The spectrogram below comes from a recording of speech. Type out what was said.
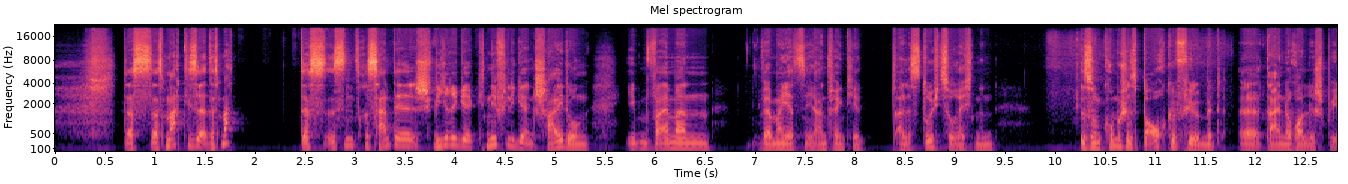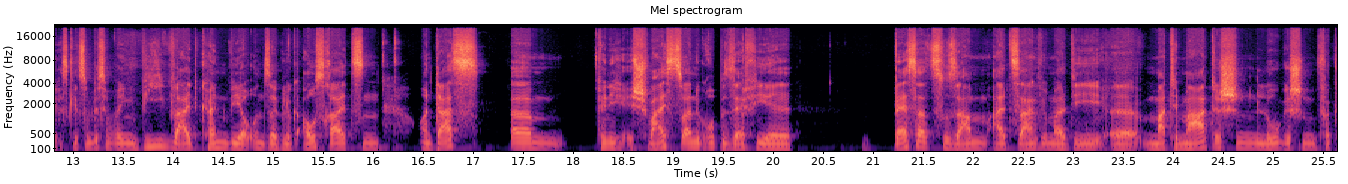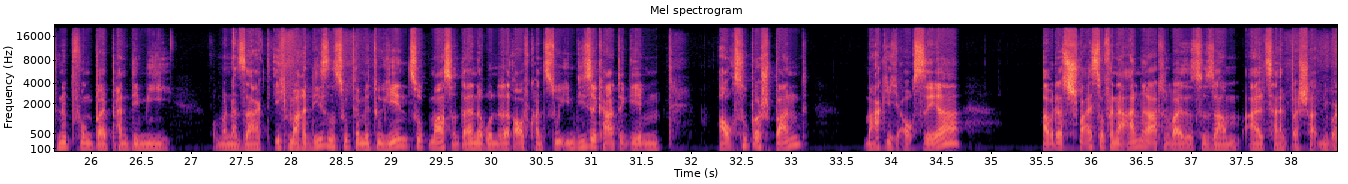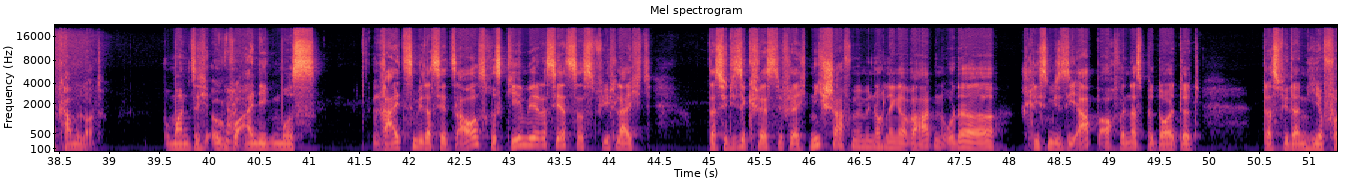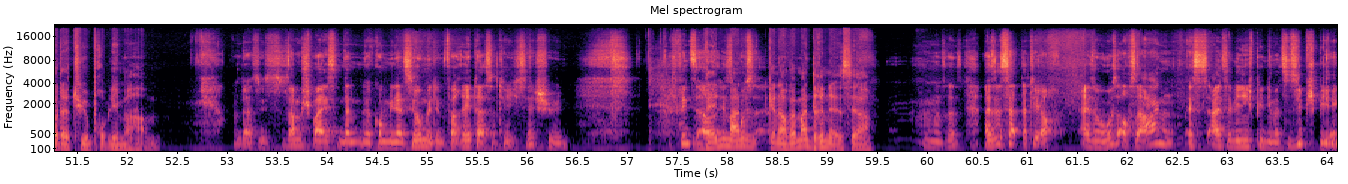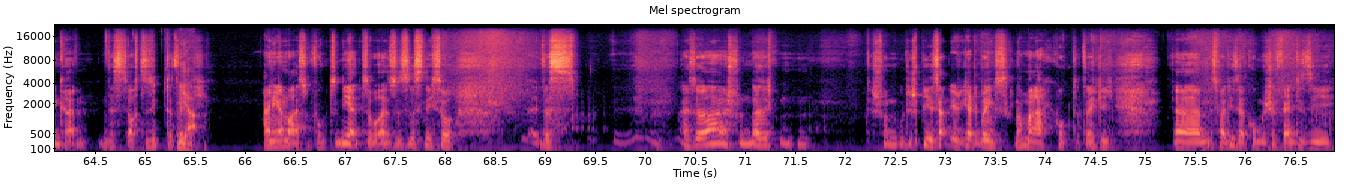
Das, das macht diese, das macht, das ist interessante, schwierige, knifflige Entscheidung, eben weil man, wenn man jetzt nicht anfängt, hier alles durchzurechnen, so ein komisches Bauchgefühl mit äh, da eine Rolle spielt. Es geht so ein bisschen wegen, wie weit können wir unser Glück ausreizen? Und das, ähm, finde ich, schweißt so eine Gruppe sehr viel besser zusammen als, sagen wir mal, die äh, mathematischen, logischen Verknüpfungen bei Pandemie, wo man dann sagt, ich mache diesen Zug, damit du jeden Zug machst und deine Runde darauf kannst du ihm diese Karte geben. Auch super spannend, mag ich auch sehr, aber das schweißt auf eine andere Art und Weise zusammen als halt bei Schatten über Camelot, wo man sich irgendwo ja. einigen muss, reizen wir das jetzt aus, riskieren wir das jetzt, dass vielleicht, dass wir diese Queste vielleicht nicht schaffen, wenn wir noch länger warten, oder schließen wir sie ab, auch wenn das bedeutet, dass wir dann hier vor der Tür Probleme haben. Und dass sie zusammenschweißen, dann in der Kombination mit dem Verräter ist natürlich sehr schön. Ich finde es auch. Wenn man, muss, genau, wenn man drin ist, ja. Also es hat natürlich auch, also man muss auch sagen, es ist eines der wenigen Spiele, die man zu sieb spielen kann. Das ist auch zu sieb tatsächlich ja. einigermaßen funktioniert. So, also es ist nicht so, das, also ja, schon, also ich, das ist schon ein gutes Spiel. Hat, ich hatte übrigens nochmal nachgeguckt tatsächlich. Ähm, es war dieser komische Fantasy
